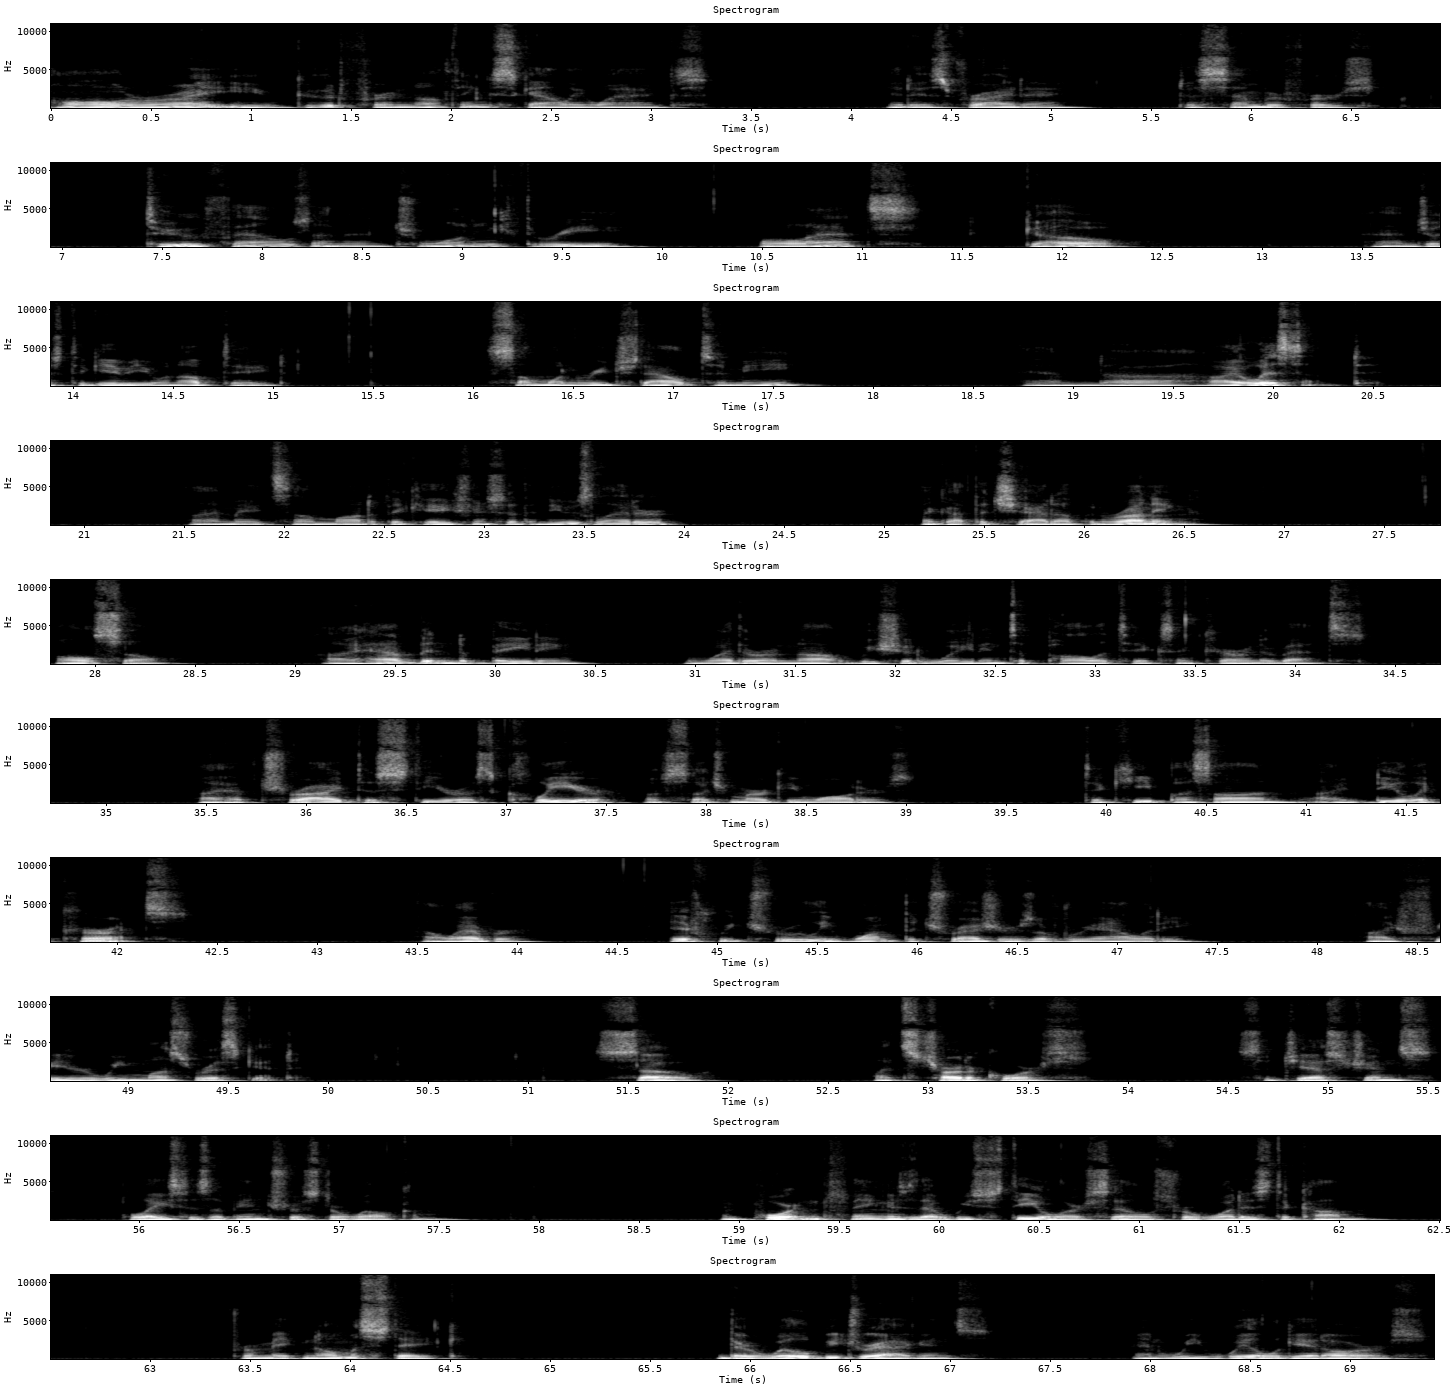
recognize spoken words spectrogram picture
All right, you good for nothing scallywags. It is Friday, December 1st, 2023. Let's go. And just to give you an update, someone reached out to me and uh, I listened. I made some modifications to the newsletter. I got the chat up and running. Also, I have been debating whether or not we should wade into politics and current events. I have tried to steer us clear of such murky waters, to keep us on idyllic currents. However, if we truly want the treasures of reality, I fear we must risk it. So, let's chart a course. Suggestions, places of interest are welcome. Important thing is that we steel ourselves for what is to come. For make no mistake, there will be dragons, and we will get ours.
